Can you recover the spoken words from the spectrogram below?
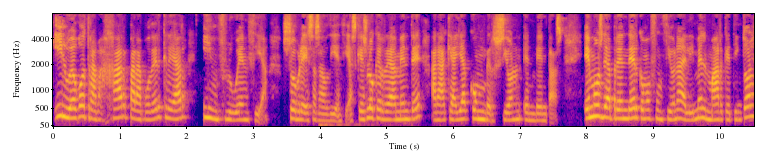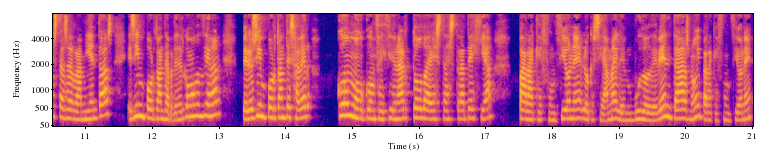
y luego trabajar para poder crear influencia sobre esas audiencias, que es lo que realmente hará que haya conversión en ventas. Hemos de aprender cómo funciona el email marketing, todas estas herramientas, es importante aprender cómo funcionan, pero es importante saber cómo confeccionar toda esta estrategia para que funcione lo que se llama el embudo de ventas, ¿no? Y para que funcione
